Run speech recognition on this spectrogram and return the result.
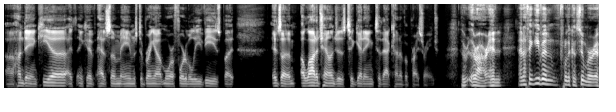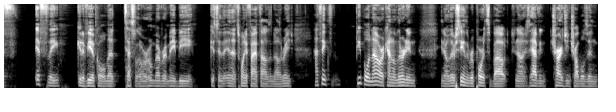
Uh, Hyundai and Kia, I think, have, have some aims to bring out more affordable EVs, but it's a, a lot of challenges to getting to that kind of a price range. There, there are, and and I think even for the consumer, if if they get a vehicle that Tesla or whomever it may be gets in, the, in that twenty five thousand dollar range, I think people now are kind of learning, you know, they're seeing the reports about, you know, having charging troubles in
